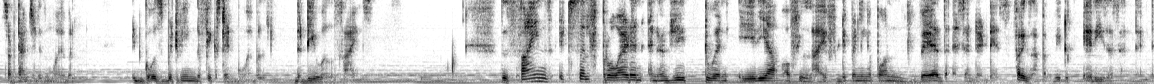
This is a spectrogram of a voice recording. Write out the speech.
sometimes it is movable. It goes between the fixed and movable the dual signs. The signs itself provide an energy to an area of life depending upon where the ascendant is. For example we took aries ascendant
